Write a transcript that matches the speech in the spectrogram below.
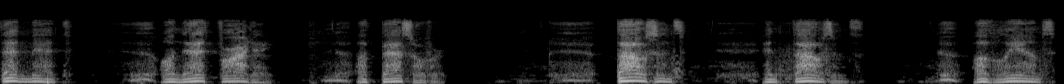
that meant on that Friday of Passover, thousands and thousands of lambs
